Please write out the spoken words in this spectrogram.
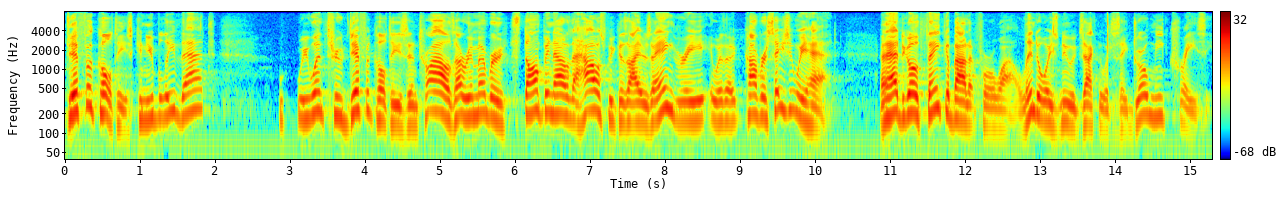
difficulties. Can you believe that? We went through difficulties and trials. I remember stomping out of the house because I was angry with a conversation we had. And I had to go think about it for a while. Linda always knew exactly what to say, drove me crazy.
